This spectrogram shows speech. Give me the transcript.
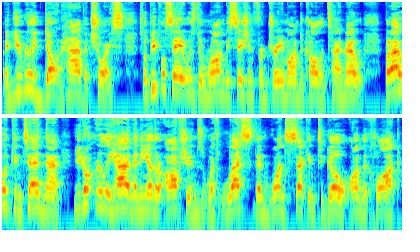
Like, you really don't have a choice. So, people say it was the wrong decision for Draymond to call the timeout, but I would contend that you don't really have any other options with less than one second to go on the clock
